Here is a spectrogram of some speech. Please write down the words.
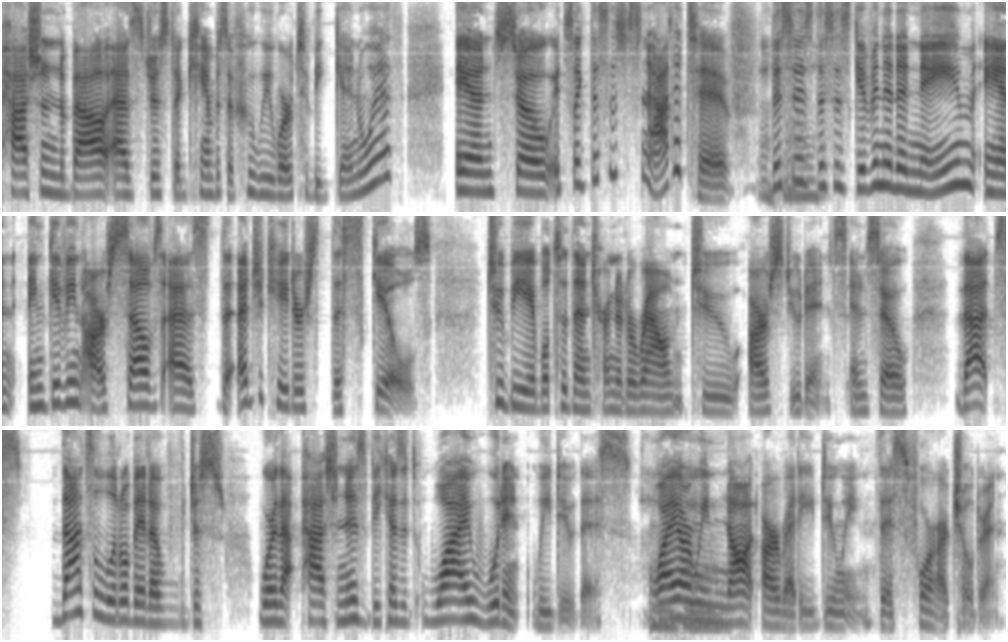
passionate about as just a campus of who we were to begin with. And so it's like this is just an additive. Mm-hmm. This is mm-hmm. this is giving it a name and and giving ourselves as the educators the skills to be able to then turn it around to our students. And so that's that's a little bit of just where that passion is because it's why wouldn't we do this? Why mm-hmm. are we mm-hmm. not already doing this for our children?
